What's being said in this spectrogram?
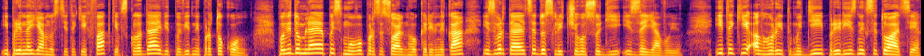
і при наявності таких фактів складає відповідний протокол, повідомляє письмово процесуального керівника і звертається до слідчого судді із заявою. І такі алгоритми дій при різних ситуаціях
